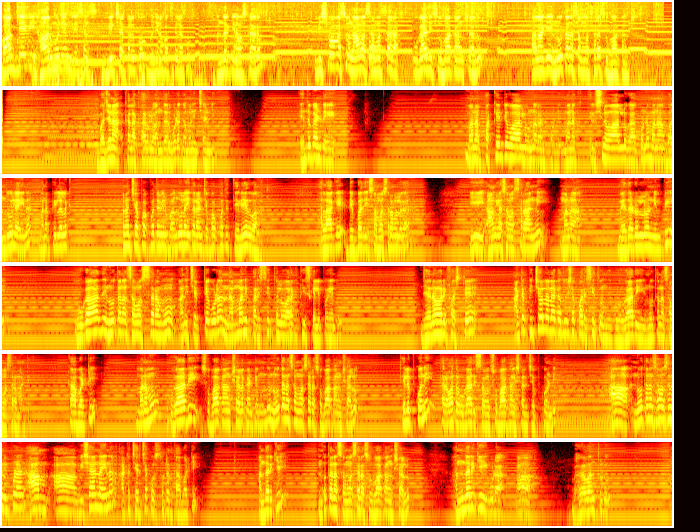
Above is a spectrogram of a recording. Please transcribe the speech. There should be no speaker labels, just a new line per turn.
Vagdevi harmonium lessons వీక్షకులకు భజన భక్తులకు అందరికీ నమస్కారం. విశ్వవసు నామ సంవత్సర ఉగాది శుభాకాంక్షలు అలాగే నూతన సంవత్సర శుభాకాంక్షలు. భజన కళాకారులు అందరూ కూడా గమనించండి. ఎందుకంటే మన పక్కింటి వాళ్ళు ఉన్నారనుకోండి మనకు తెలిసిన వాళ్ళు కాకుండా మన బంధువులే అయినా మన పిల్లలకు మనం చెప్పకపోతే వీళ్ళు బంధువులు అవుతారని చెప్పకపోతే తెలియదు వాళ్ళకి. అలాగే డెబ్బది సంవత్సరములుగా ఈ ఆంగ్ల సంవత్సరాన్ని మన మెదడుల్లో నింపి ఉగాది నూతన సంవత్సరము అని చెప్తే కూడా నమ్మని పరిస్థితుల వరకు తీసుకెళ్ళిపోయారు జనవరి ఫస్టే అంటే పిచ్చోళ్ళ లేక చూసే పరిస్థితి ఉంది. ఇప్పుడు ఉగాది నూతన సంవత్సరం అంటే. కాబట్టి మనము ఉగాది శుభాకాంక్షల కంటే ముందు నూతన సంవత్సర శుభాకాంక్షలు తెలుపుకొని తర్వాత ఉగాది శుభాకాంక్షలు చెప్పుకోండి. ఆ నూతన సంవత్సరం ఇప్పుడు ఆ ఆ విషయాన్నైనా అట్లా చర్చకు వస్తుంటుంది కాబట్టి అందరికీ నూతన సంవత్సర శుభాకాంక్షలు. అందరికీ కూడా ఆ భగవంతుడు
